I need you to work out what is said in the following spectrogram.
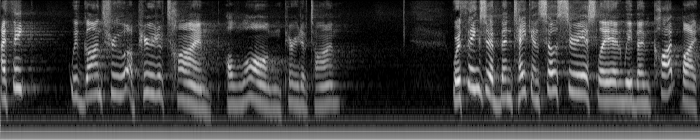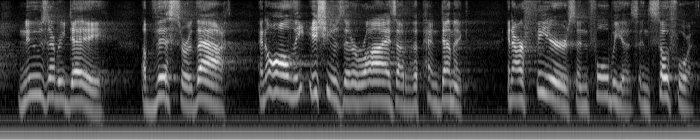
I think we've gone through a period of time, a long period of time, where things have been taken so seriously and we've been caught by news every day of this or that and all the issues that arise out of the pandemic and our fears and phobias and so forth.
